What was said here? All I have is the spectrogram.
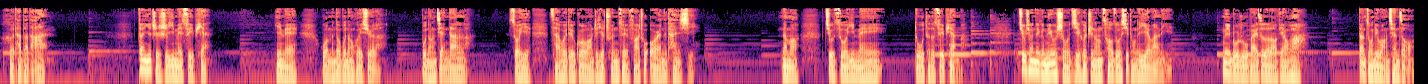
和他的答案。但也只是一枚碎片，因为我们都不能回去了，不能简单了，所以才会对过往这些纯粹发出偶然的叹息。那么，就做一枚独特的碎片吧，就像那个没有手机和智能操作系统的夜晚里，那部乳白色的老电话，但总得往前走。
